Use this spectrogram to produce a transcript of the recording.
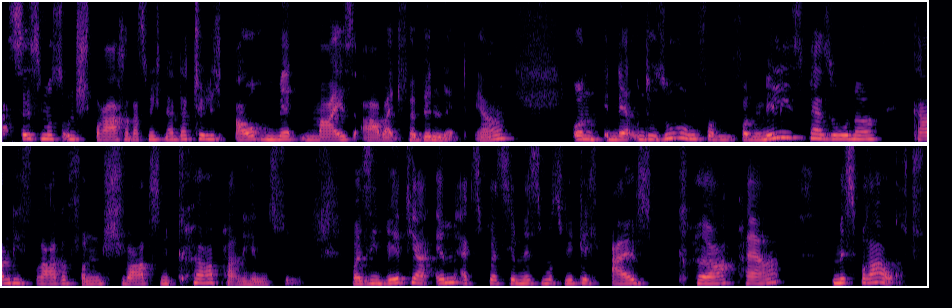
Rassismus und Sprache, was mich natürlich auch mit Mais Arbeit verbindet, ja. Und in der Untersuchung von, von Millis Persona kam die Frage von schwarzen Körpern hinzu, weil sie wird ja im Expressionismus wirklich als Körper missbraucht,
